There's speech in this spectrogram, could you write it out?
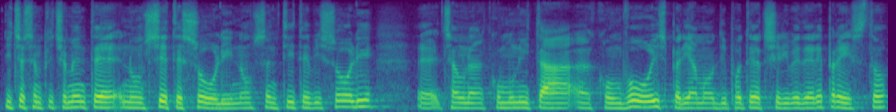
dice semplicemente non siete soli, non sentitevi soli, c'è una comunità eh, con voi, speriamo di poterci rivedere presto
